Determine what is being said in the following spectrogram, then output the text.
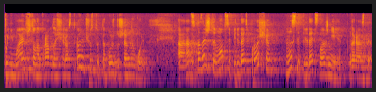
понимает, что она правда очень расстроена, чувствует такую же душевную боль. А, надо сказать, что эмоции передать проще, мысли передать сложнее гораздо.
